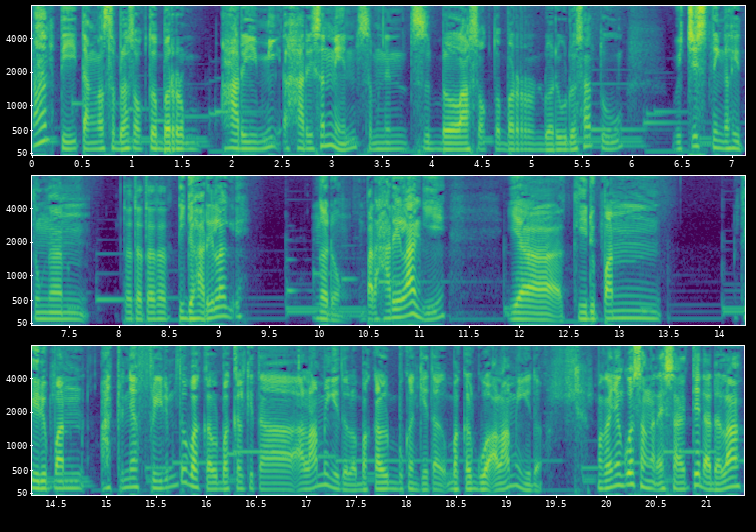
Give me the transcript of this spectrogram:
nanti tanggal 11 Oktober hari Mi hari Senin Senin 11 Oktober 2021 which is tinggal hitungan tiga hari lagi. Enggak dong empat hari lagi ya kehidupan kehidupan akhirnya freedom tuh bakal bakal kita alami gitu loh. Bakal bukan kita bakal gua alami gitu. Makanya gue sangat excited adalah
